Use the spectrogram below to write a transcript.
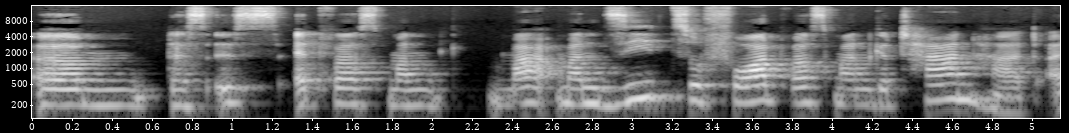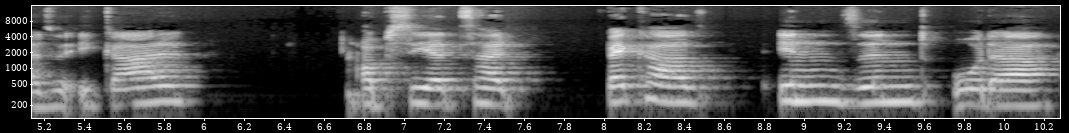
Ähm, das ist etwas, man, man sieht sofort, was man getan hat. Also egal, ob sie jetzt halt BäckerInnen sind oder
